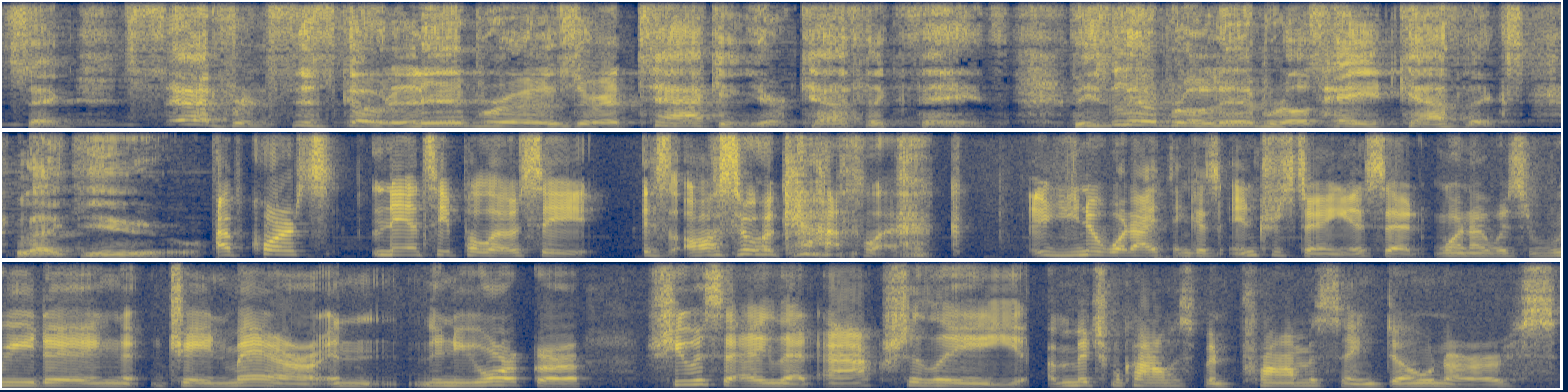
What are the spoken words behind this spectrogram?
saying, San Francisco liberals are attacking your Catholic faith. These liberal liberals hate Catholics like you. Of course, Nancy Pelosi is also a Catholic you know what I think is interesting is that when I was reading Jane Mayer in the New Yorker, she was saying that actually Mitch McConnell has been promising donors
